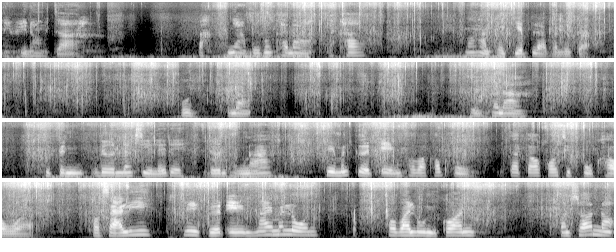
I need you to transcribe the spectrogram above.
นี่พี่น้องจ้าปะย่างไปบนขนาดจะเข้ามาหันคอยเก็บแล้ววันนี้กะอุ้ยพี่น้องเป็นขนาคือเป็นเดินยังสีเลยเด้เดินถุงนานี่มันเกิดเองเพราะว่าเขาปลูก แต่เกาเขาสิปลูกเขาอะเขาสาลีนี่เกิดเองนายมันโลนพราะว่ารุ่นก่อนมันซ่อนเนาะ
